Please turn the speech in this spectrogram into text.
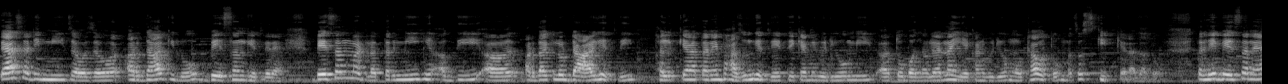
त्यासाठी मी जवळजवळ अर्धा किलो बेसन घेतलेलं आहे. बेसन म्हटलं तर मी ही अगदी अर्धा किलो डाळ घेतली हलक्या हाताने भाजून घेतली ते काय मी व्हिडिओ मी तो बनवलेला नाही आहे कारण व्हिडिओ मोठा होतो मग तो स्किप केला जातो. तर हे बेसन आहे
